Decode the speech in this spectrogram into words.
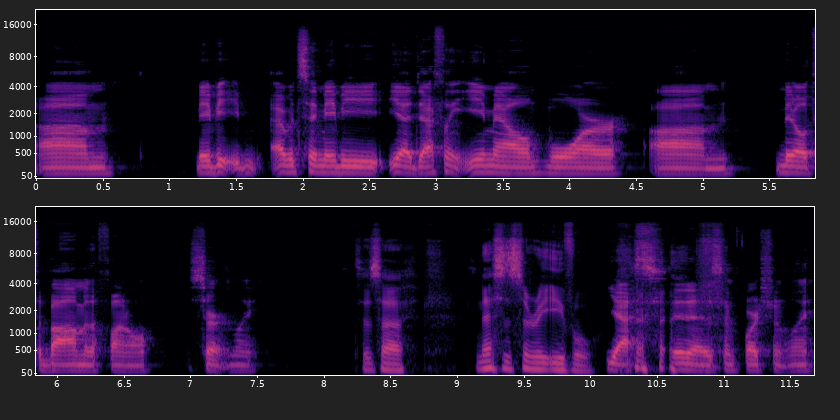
Um, maybe I would say maybe yeah, definitely email more um, middle to bottom of the funnel. Certainly, it's a necessary evil. Yes, it is. Unfortunately,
